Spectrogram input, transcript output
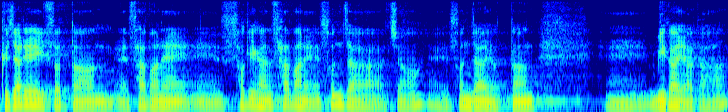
그 자리에 있었던 사반의 서기관 사반의 손자죠. 손자였던 미가야가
